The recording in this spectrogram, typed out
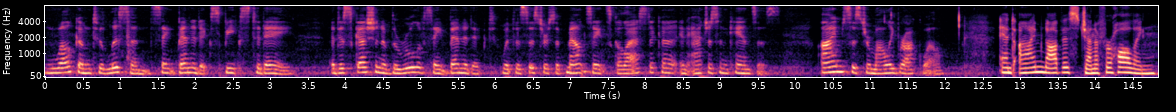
and welcome to Listen, St. Benedict Speaks Today, a discussion of the Rule of St. Benedict with the Sisters of Mount St. Scholastica in Atchison, Kansas. I'm Sister Molly Brockwell, And I'm novice Jennifer Halling.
